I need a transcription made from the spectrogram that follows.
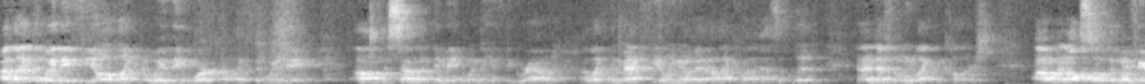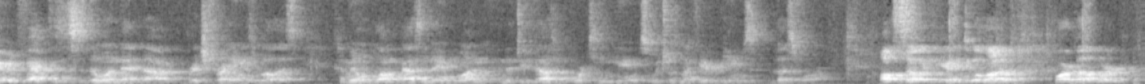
I like the way they feel. I like the way they work. I like the way they, um, the sound that they make when they hit the ground. I like the matte feeling of it. I like how it has a lip, and I definitely like the colors. Um, and also, the, my favorite fact is this is the one that uh, Rich Froning as well as Camille Blanc Bazinet won in the 2014 games, which was my favorite games thus far. Also, if you're going to do a lot of barbell work,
